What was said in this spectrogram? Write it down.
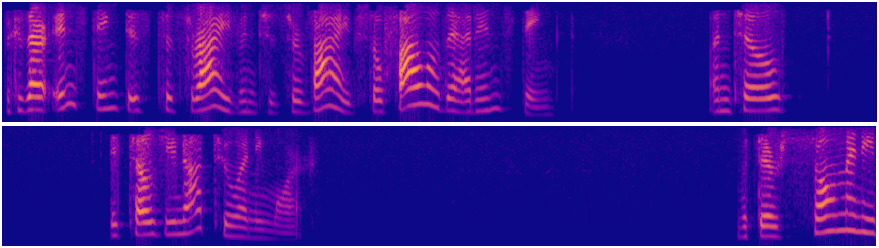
Because our instinct is to thrive and to survive. So follow that instinct until it tells you not to anymore. But there's so many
